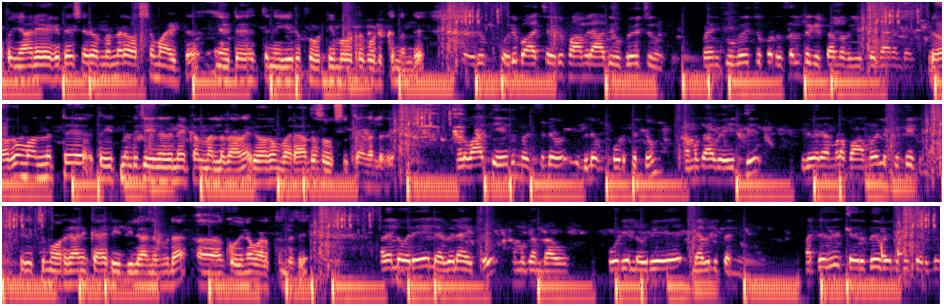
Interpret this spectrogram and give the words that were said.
അപ്പോൾ ഞാൻ ഏകദേശം ഒരു ഒന്നൊന്നര വർഷമായിട്ട് ഇദ്ദേഹത്തിന് ഈ ഒരു പ്രോട്ടീൻ പൗഡർ കൊടുക്കുന്നുണ്ട്. ഒരു ഒരു ബാച്ച് ഒരു ഫാമിൽ ആദ്യം ഉപയോഗിച്ച് നോക്കി. എനിക്ക് ഉപയോഗിച്ചപ്പോൾ റിസൾട്ട് കിട്ടാൻ തുടങ്ങിയപ്പോൾ ഞാൻ എന്താ രോഗം വന്നിട്ട് ട്രീറ്റ്മെന്റ് ചെയ്യുന്നതിനേക്കാൾ നല്ലതാണ് രോഗം വരാതെ സൂക്ഷിക്കുക എന്നുള്ളത്. നമ്മൾ ബാക്കി ഏത് മെഡിസിന്റെ ഇതിൽ കൊടുത്തിട്ടും നമുക്ക് ആ വെയിറ്റ് ഇതുവരെ നമ്മളെ ഫാമുകളിൽ കിട്ടിയിട്ടില്ല. തികച്ചും ഓർഗാനിക് ആയ രീതിയിലാണ് ഇവിടെ കോഴിനെ വളർത്തുന്നത്. അതെല്ലാം ഒരേ ലെവലായിട്ട് നമുക്ക് എന്താവും? കോഴിയെല്ലാം ഒരേ ലെവലിൽ തന്നെ മറ്റേത് ചെറുത് വലുത് ചെറുത്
